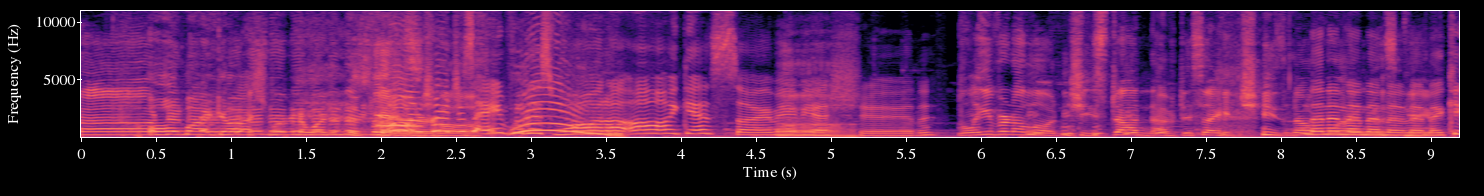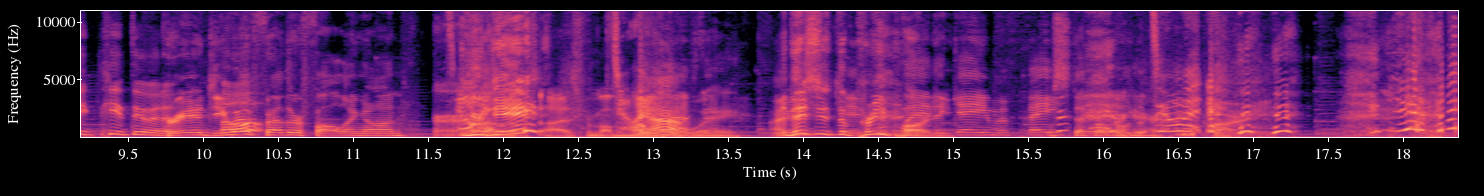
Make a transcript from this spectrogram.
Oh, Oh no, my no, gosh, no, we're gonna no, no, to no, this no, Oh, should I just aim for this water? Oh, I guess so. Maybe I oh. should. Leave her alone. She's done. I've decided she's not No, no, no, playing no, this no, no, game. no. Keep, keep doing it. Grian, do you oh. have feather falling on? You did? Size from a Yeah. mile away. This is the If we play pre-party. the game of fate. Step here. over here. Do it. Party.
